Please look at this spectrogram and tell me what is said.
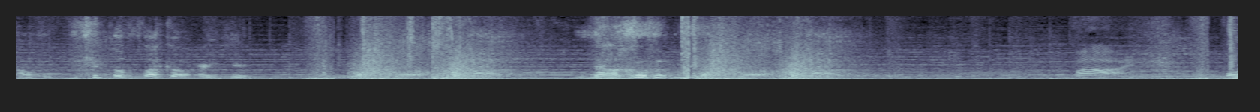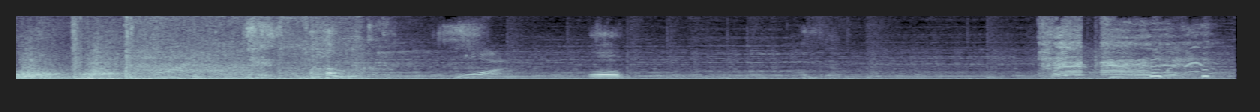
How? Get the fuck over here. No! Five, one. well, I'm. Player two wins.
